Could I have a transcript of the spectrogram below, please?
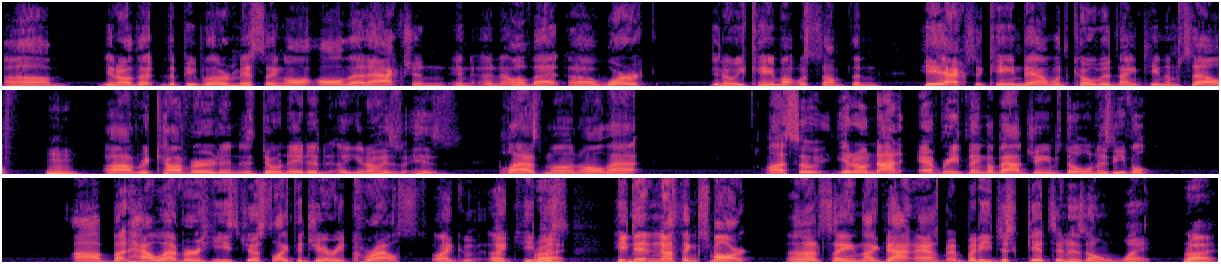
um, you know, the the people that are missing all, all that action and, and all that uh, work, you know, he came up with something. He actually came down with COVID nineteen himself, Mhm. uh, recovered and has donated, uh, you know, his his plasma and all that. Uh, so you know, not everything about James Dolan is evil. Uh, but however, he's just like the Jerry Krause, like like he Right. just he did nothing smart. I'm not saying like that aspect, but he just gets in his own way. Right.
